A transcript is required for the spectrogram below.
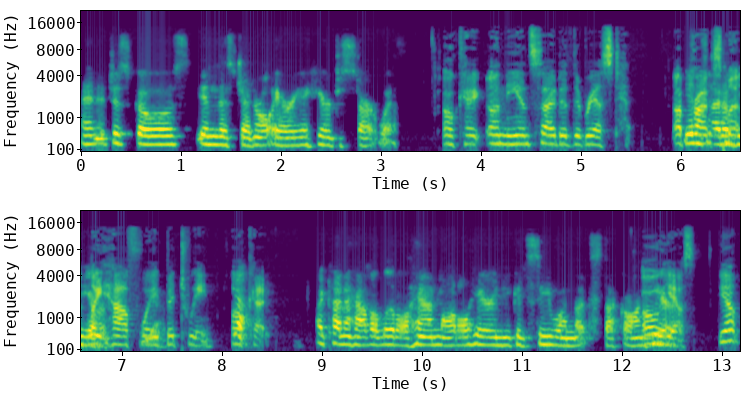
and it just goes in this general area here to start with. Okay, on the inside of the wrist, approximately halfway yeah. between. Yeah. Okay. I kind of have a little hand model here, and you can see one that's stuck on oh, here. Oh, yes. Yep.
